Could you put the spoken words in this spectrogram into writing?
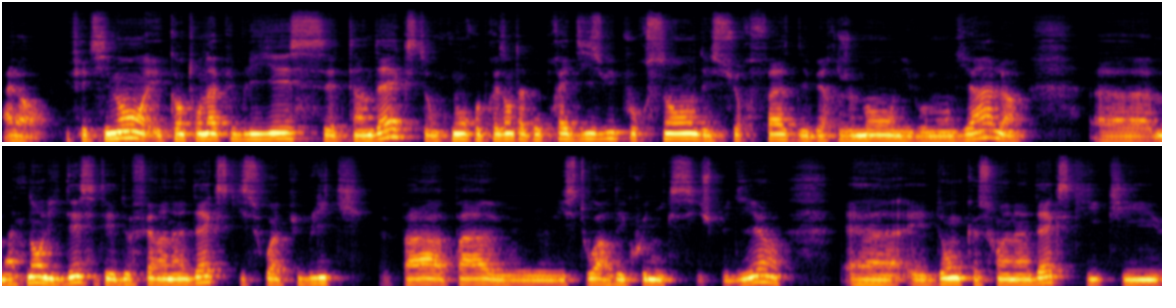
Alors, effectivement, et quand on a publié cet index, donc nous, on représente à peu près 18% des surfaces d'hébergement au niveau mondial. Euh, maintenant, l'idée, c'était de faire un index qui soit public, pas, euh, l'histoire d'Equinix, si je puis dire, euh, et donc que soit un index qui, qui,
